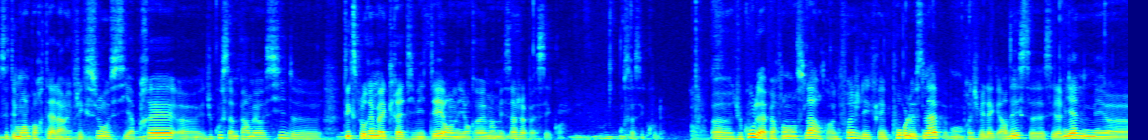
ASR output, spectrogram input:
C'était moins porté à la réflexion aussi après. euh, et du coup, ça me permet aussi de- d'explorer ma créativité en ayant quand même un message à passer. Quoi. Donc ça, c'est cool. Euh, du coup, la performance là, encore une fois, je l'ai créée pour le Snap. Bon, après, je vais la garder, c'est la mienne, mais euh,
